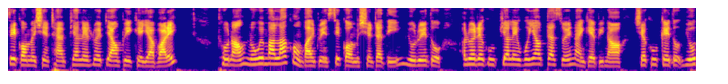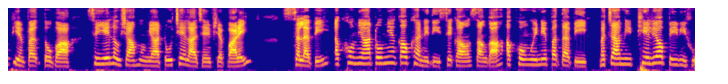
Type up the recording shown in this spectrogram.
စစ်ကော်မရှင်ထံပြန်လည်လွှဲပြောင်းပေးခဲ့ရပါတယ်။ ထို့နောက်နိုဝင်ဘာလကုန်ပိုင်းတွင်စစ်ကော်မရှင်တပ်သည်မြို့ရင်းသို့အလွယ်တကူပြန်လည်ဝင်ရောက်တက်ဆွဲနိုင်ခဲ့ပြီးနောက်ယခုကဲ့သို့မြို့ပြင်ဘက်သို့ပါစီးရေးလှုပ်ရှားမှုများတိုးချဲ့လာခြင်းဖြစ်ပါတယ်။ဆက်လက်ပြီးအခွန်များတိုးမြင့်ကောက်ခံနေသည့်စစ်ကောင်ဆောင်ကအခွန်ငွေနှင့်ပတ်သက်ပြီးမကြာမီဖြေလျော့ပေးပြီးဟု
